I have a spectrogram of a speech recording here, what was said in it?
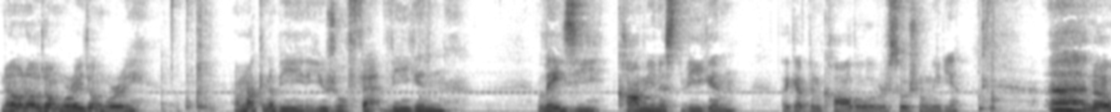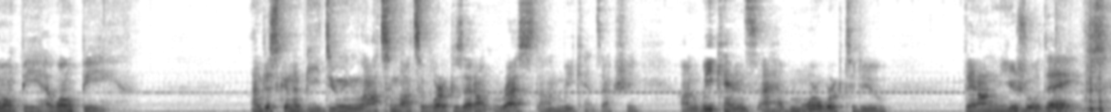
No, no, don't worry, don't worry. I'm not going to be the usual fat vegan, lazy communist vegan like I've been called all over social media. Uh, no, I won't be. I won't be. I'm just going to be doing lots and lots of work because I don't rest on weekends, actually. On weekends, I have more work to do than on usual days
